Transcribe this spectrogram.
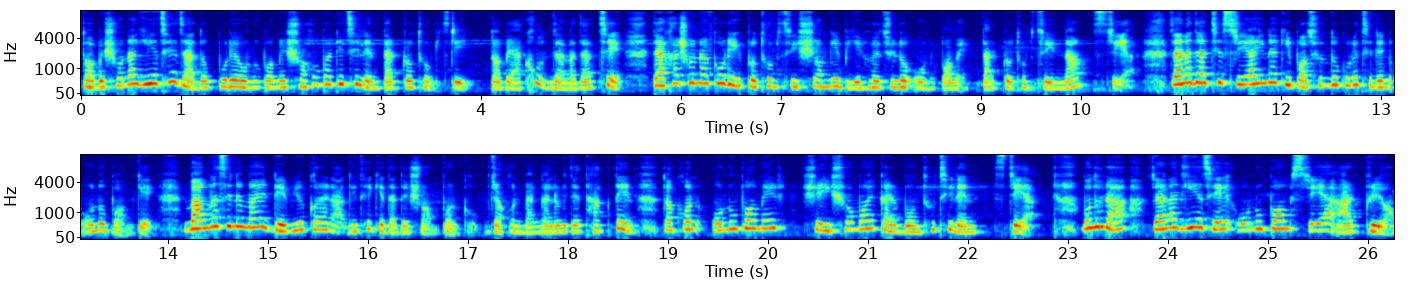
তবে শোনা গিয়েছে, যাদবপুরে অনুপমের সহপাঠী ছিলেন তার প্রথম স্ত্রী। তবে এখন জানা যাচ্ছে, দেখাশোনা করেই প্রথম স্ত্রীর সঙ্গে বিয়ে হয়েছিল অনুপমে। তার প্রথম স্ত্রীর নাম শ্রেয়া। জানা যাচ্ছে শ্রেয়াই নাকি পছন্দ করেছিলেন অনুপমকে। বাংলা সিনেমায় ডেবিউ করার আগে থেকে তাদের সম্পর্ক। যখন বেঙ্গালুরুতে থাকতেন, তখন অনুপমের সেই সময়কার বন্ধু ছিলেন শ্রেয়া। বন্ধুরা, জানা গিয়েছে অনুপম, শ্রেয়া আর প্রিয়ম।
